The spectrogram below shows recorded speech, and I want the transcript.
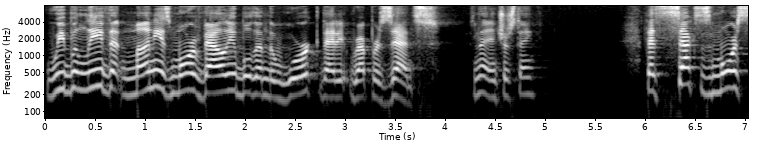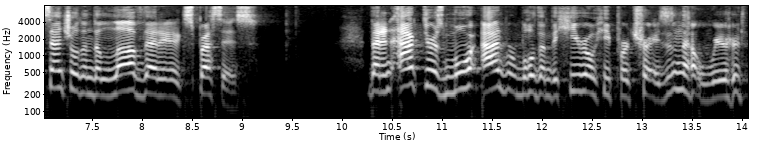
We believe that money is more valuable than the work that it represents. Isn't that interesting? That sex is more essential than the love that it expresses. That an actor is more admirable than the hero he portrays. Isn't that weird?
